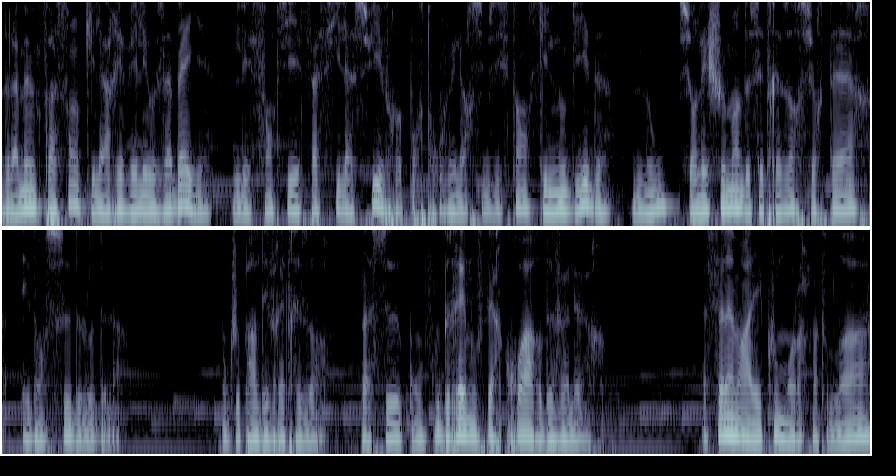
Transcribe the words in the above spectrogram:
de la même façon qu'il a révélé aux abeilles les sentiers faciles à suivre pour trouver leur subsistance, qu'il nous guide, nous, sur les chemins de ces trésors sur terre et dans ceux de l'au-delà. Donc je parle des vrais trésors, pas ceux qu'on voudrait nous faire croire de valeur. Assalamu alaikum wa rahmatullah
